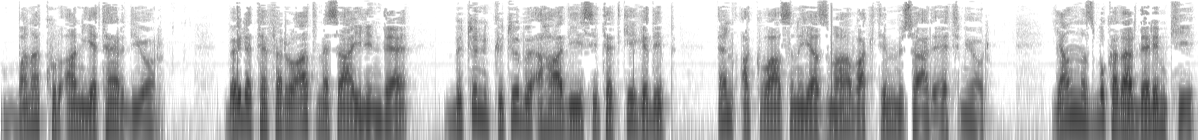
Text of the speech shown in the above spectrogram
Bana Kur'an yeter diyor. Böyle teferruat mesailinde bütün kütüb-ü ahadisi tetkik edip en akvasını yazma vaktim müsaade etmiyor. Yalnız bu kadar derim ki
